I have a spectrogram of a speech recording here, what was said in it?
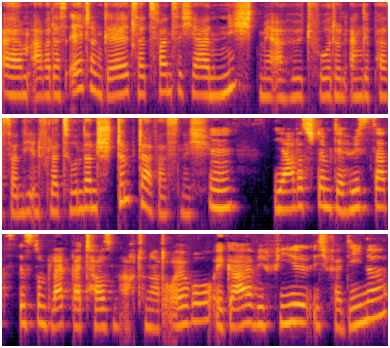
ähm, aber das Elterngeld seit 20 Jahren nicht mehr erhöht wurde und angepasst an die Inflation, dann stimmt da was nicht. Mhm. Ja, das stimmt. Der Höchstsatz ist und bleibt bei 1800 Euro, egal wie viel ich verdiene.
